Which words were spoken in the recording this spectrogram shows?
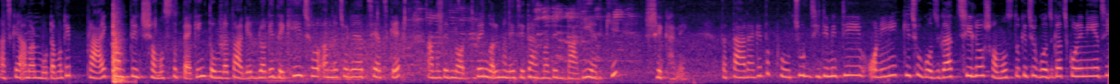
আজকে আমার মোটামুটি প্রায় কমপ্লিট সমস্ত প্যাকিং। তোমরা তো আগের ব্লগে দেখেইছো আমরা চলে যাচ্ছি আজকে আমাদের নর্থ বেঙ্গল মানে যেটা আমাদের বাড়ি আর কি সেখানে। তা তার আগে তো প্রচুর ঝিটিমিটি অনেক কিছু গোছগাছ ছিল সমস্ত কিছু গোছগাছ করে নিয়েছি।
